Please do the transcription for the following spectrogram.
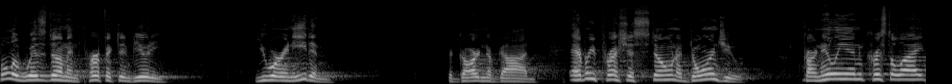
full of wisdom and perfect in beauty. You were in Eden, the garden of God. Every precious stone adorned you carnelian, chrysolite,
